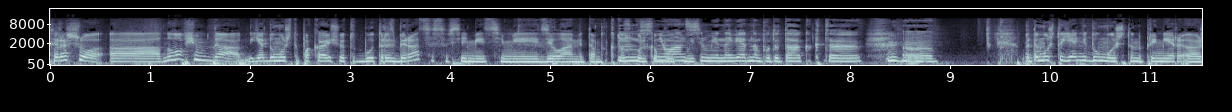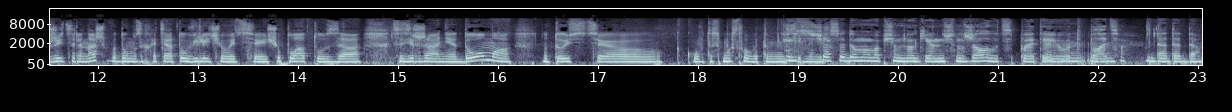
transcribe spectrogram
Хорошо. А, ну, в общем, да, я думаю, что пока еще тут будут разбираться со всеми этими делами, там, кто сколько будет С нюансами, наверное, буду, да, как-то Потому что я не думаю, что, например, э, жители нашего дома захотят увеличивать еще плату за содержание дома. Ну, то есть э, какого-то смысла в этом не сильно Сейчас, вижу. я думаю, вообще многие начнут жаловаться по этой uh-huh, вот плате. Да-да-да.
